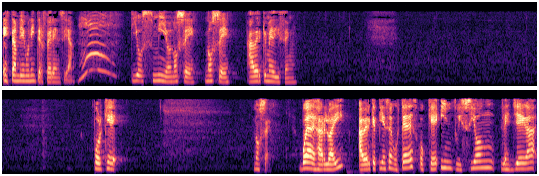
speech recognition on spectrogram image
es también una interferencia. Dios mío, no sé, no sé. A ver qué me dicen. Porque, no sé, voy a dejarlo ahí a ver qué piensan ustedes o qué intuición les llega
